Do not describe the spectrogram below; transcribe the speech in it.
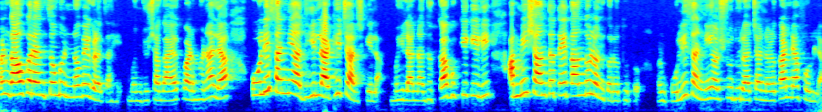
पण गावकऱ्यांचं म्हणणं वेगळंच आहे. मंजुषा गायकवाड म्हणाल्या पोलिसांनी आधी लाठीचार्ज केला. महिलांना धक्काबुक्की केली. आम्ही शांततेत आंदोलन करत होतो. पण पोलिसांनी अश्रुधुराच्या नळकांड्या फोडल्या.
